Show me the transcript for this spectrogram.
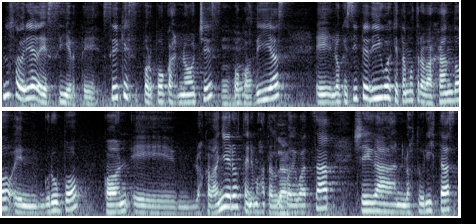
No sabría decirte. Sé que es por pocas noches, pocos días. Eh, lo que sí te digo es que estamos trabajando en grupo con eh, los cabañeros, tenemos hasta grupo Claro. de WhatsApp, llegan los turistas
